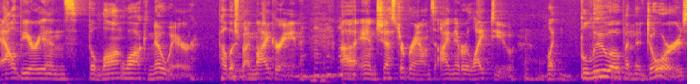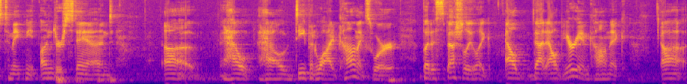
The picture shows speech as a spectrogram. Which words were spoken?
Al Burian's The Long Walk Nowhere, published by Migraine, uh, and Chester Brown's I Never Liked You, like blew open the doors to make me understand uh, how, how deep and wide comics were, but especially like Al- that Al Burian comic. Uh,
